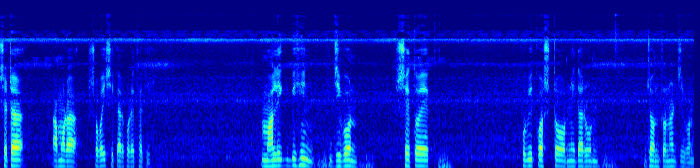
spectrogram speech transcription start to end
সেটা আমরা সবাই স্বীকার করে থাকি। মালিকবিহীন জীবন, সে তো এক খুবই কষ্ট, নিদারুণ যন্ত্রণার জীবন।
